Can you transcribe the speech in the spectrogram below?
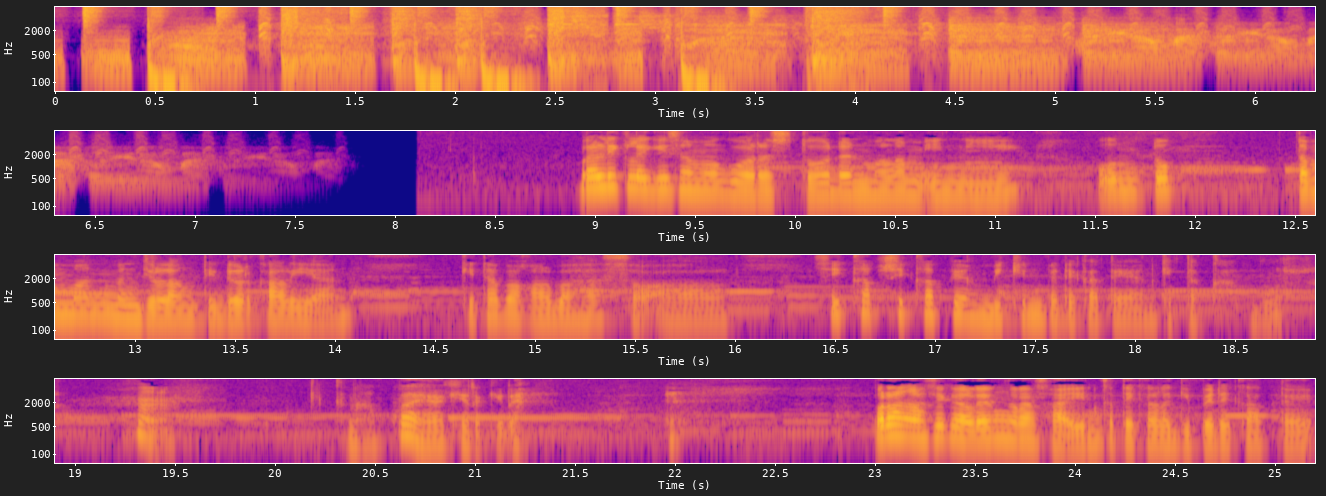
Balik lagi sama gue Restu dan malam ini untuk teman menjelang tidur kalian kita bakal bahas soal sikap-sikap yang bikin PDKT-an kita kabur. Hmm, kenapa ya kira-kira? Pernah gak sih kalian ngerasain ketika lagi PDKT,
